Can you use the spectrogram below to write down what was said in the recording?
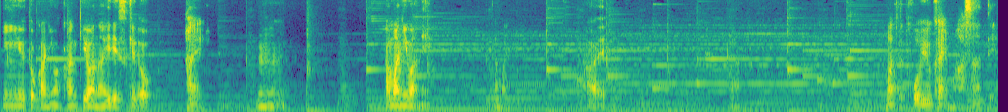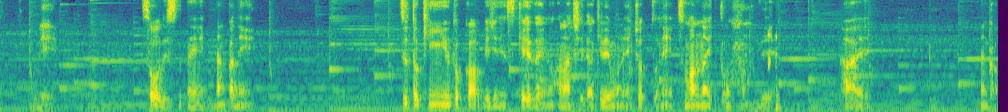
金融とかには関係はないですけど、はい。うん。たまにはね、たまにはい。またこういう回も挟んで。で、そうですね。なんかね、ずっと金融とかビジネス、経済の話だけでもね、ちょっとね、つまんないと思うんで、はい。なんか、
